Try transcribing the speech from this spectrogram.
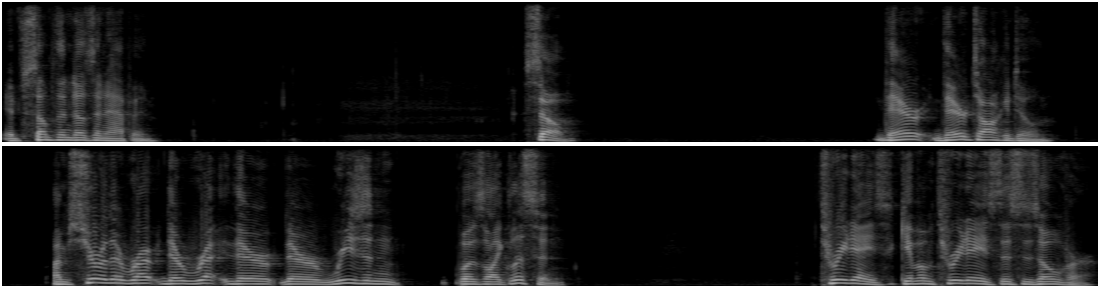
if something doesn't happen. So they're they're talking to him. I'm sure their their their their reason was like, listen, three days. Give them three days. This is over.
